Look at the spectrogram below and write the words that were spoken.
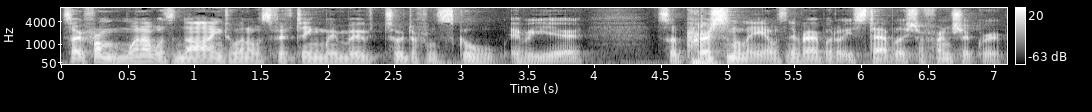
so from when I was nine to when I was 15, we moved to a different school every year. So personally, I was never able to establish a friendship group,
